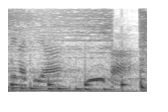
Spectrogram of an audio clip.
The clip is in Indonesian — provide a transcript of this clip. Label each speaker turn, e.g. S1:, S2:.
S1: maafin ya bisa.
